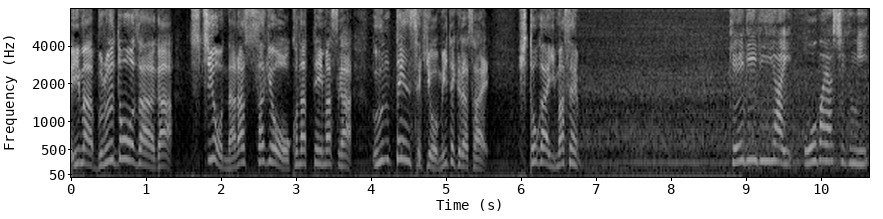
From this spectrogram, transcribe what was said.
今、ブルドーザーが土を鳴らす作業を行っていますが、運転席を見てください。人がいません。KDDI 大林組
